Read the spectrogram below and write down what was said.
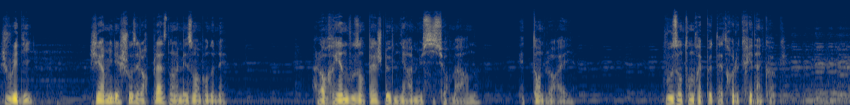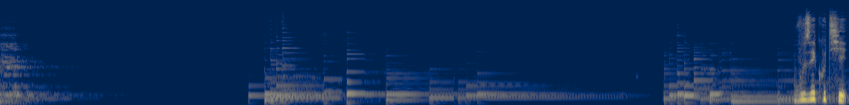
Je vous l'ai dit, j'ai remis les choses à leur place dans la maison abandonnée. Alors rien ne vous empêche de venir à Mussy-sur-Marne et tendre l'oreille. Vous entendrez peut-être le cri d'un coq. Vous écoutiez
